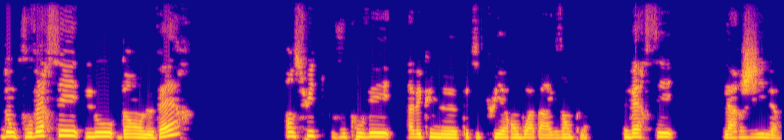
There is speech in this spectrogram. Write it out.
Donc vous versez l'eau dans le verre. Ensuite, vous pouvez, avec une petite cuillère en bois par exemple, verser l'argile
